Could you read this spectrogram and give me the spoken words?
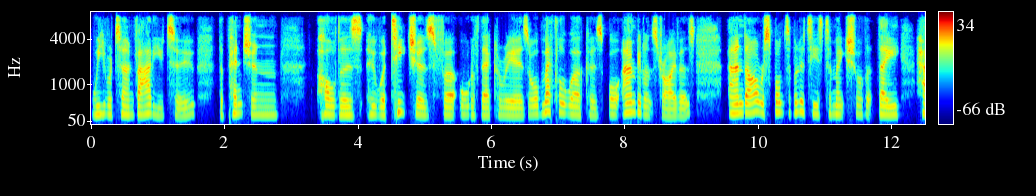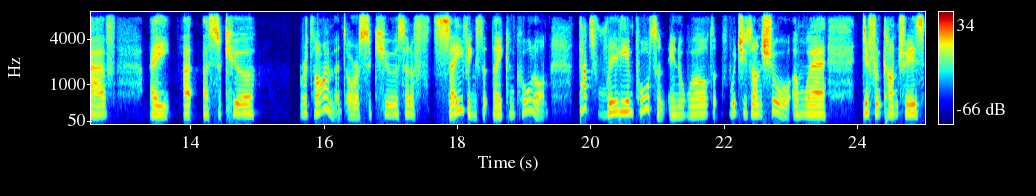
we return value to the pension holders who were teachers for all of their careers or metal workers or ambulance drivers. And our responsibility is to make sure that they have a, a, a secure retirement or a secure set of savings that they can call on. That's really important in a world which is unsure and where different countries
